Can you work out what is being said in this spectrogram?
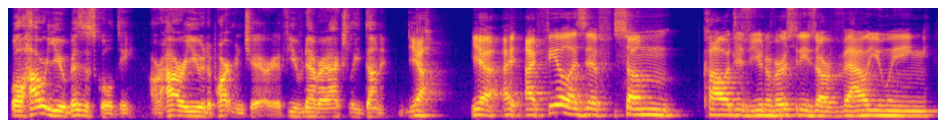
well, how are you a business school dean? Or how are you a department chair if you've never actually done it? Yeah. Yeah. I, I feel as if some colleges, universities are valuing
